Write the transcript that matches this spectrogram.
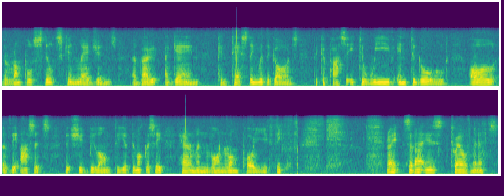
the Rumpelstiltskin legends about again contesting with the gods the capacity to weave into gold all of the assets that should belong to your democracy. Herman von Rompuy, you thief. right, so that is 12 minutes,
